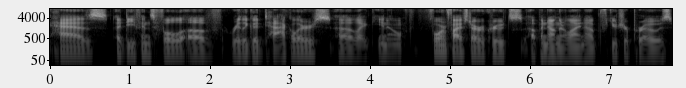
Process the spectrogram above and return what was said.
has a defense full of really good tacklers, uh, like you know, four and five star recruits up and down their lineup, future pros,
